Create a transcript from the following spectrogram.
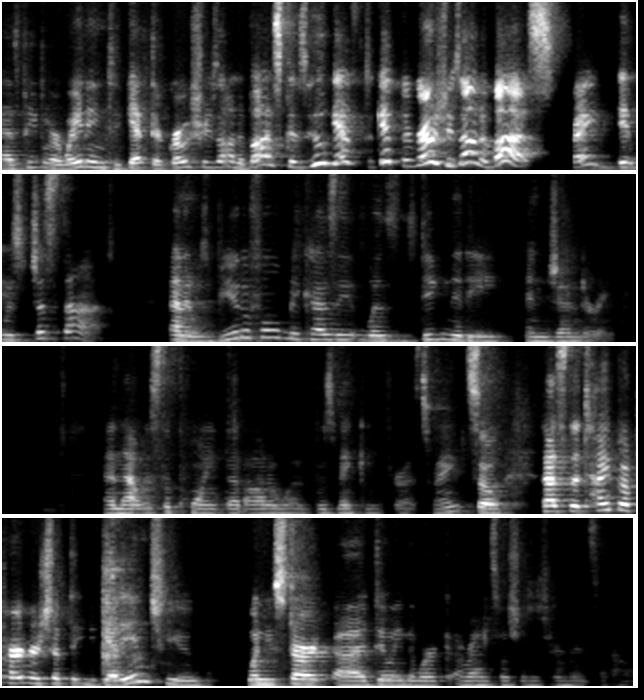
as people are waiting to get their groceries on a bus, because who gets to get their groceries on a bus, right? It was just that. And it was beautiful because it was dignity engendering. And that was the point that Ottawa was making for us, right? So that's the type of partnership that you get into when you start uh, doing the work around social determinants of health.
